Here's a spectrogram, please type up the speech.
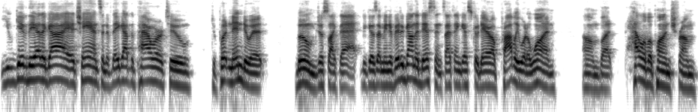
you give the other guy a chance and if they got the power to to put an end to it boom just like that because i mean if it had gone the distance i think escudero probably would have won um, but hell of a punch from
